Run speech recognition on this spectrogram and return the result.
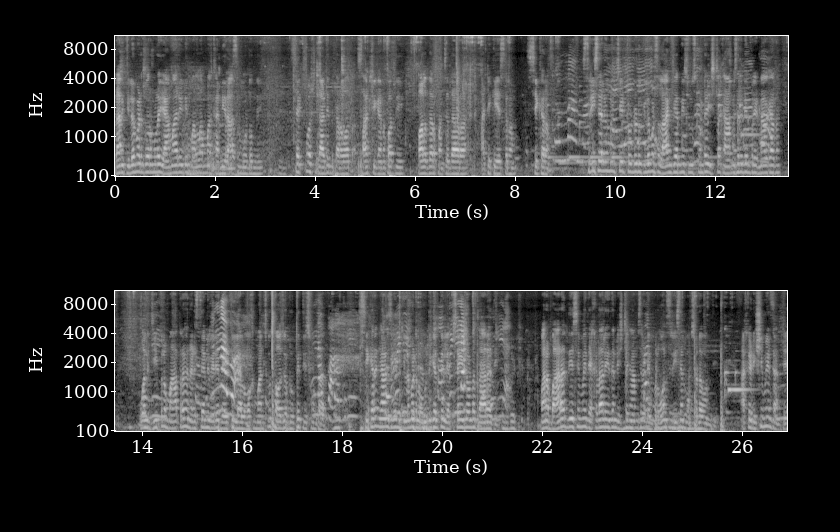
దాని కిలోమీటర్ దూరంలో యామారెడ్డి మల్లమ్మ కన్ని రాసం ఉంటుంది. చెక్ పోస్ట్ దాటిన తర్వాత సాక్షి గణపతి పాలధార పంచదార అటికేశ్వరం శిఖరం. శ్రీశైలం నుంచి two two kilometres long journey చూసుకుంటే ఇష్ట కామేశ్వర టెంపుల్ విన్నారు కదా. వాళ్ళు జీపులో మాత్రమే నడిస్తే వేరే వెహికల్ వెళ్ళాలి ఒక మనిషికి థౌజండ్ రూపీస్ తీసుకుంటారు. శిఖరం కానీ రెండు కిలోమీటర్లు ముందుకెళ్తే లెఫ్ట్ సైడ్లో ఉంటుంది దారాది మన భారతదేశం మీద ఎక్కడా లేదంటే ఇష్టకామేశ్వర టెంపుల్. వాళ్ళు శ్రీశైలం ఒకసడ ఉంది. అక్కడ విషయం ఏంటంటే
